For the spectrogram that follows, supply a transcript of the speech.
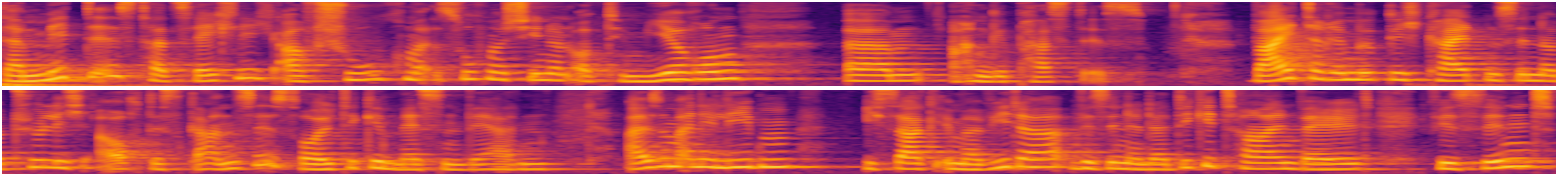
damit es tatsächlich auf Suchmaschinenoptimierung ähm, angepasst ist. Weitere Möglichkeiten sind natürlich auch, das Ganze sollte gemessen werden. Also meine Lieben, ich sage immer wieder, wir sind in der digitalen Welt, wir sind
